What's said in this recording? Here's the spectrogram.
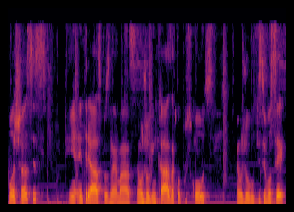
Boas chances, entre aspas, né? Mas é um jogo em casa contra os Colts. É um jogo que, se você.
